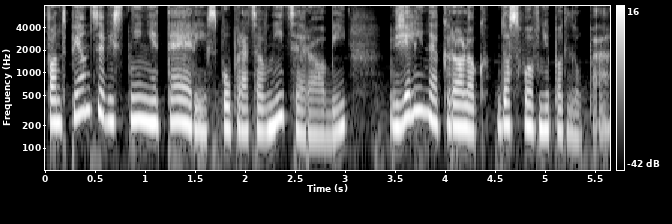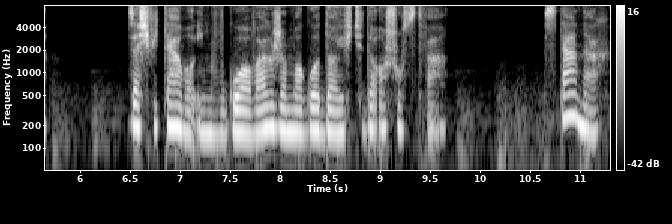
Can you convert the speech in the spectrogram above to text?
Wątpiący w istnienie Terry współpracownicy Robi wzięli nekrolog dosłownie pod lupę. Zaświtało im w głowach, że mogło dojść do oszustwa. W Stanach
